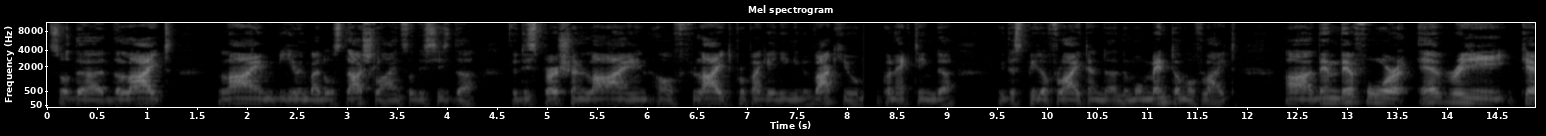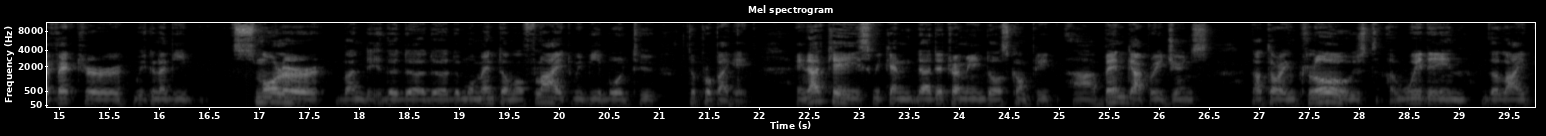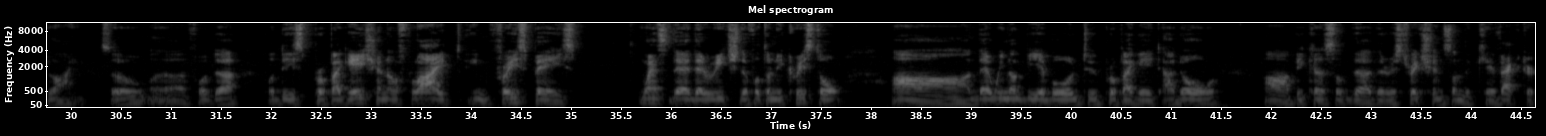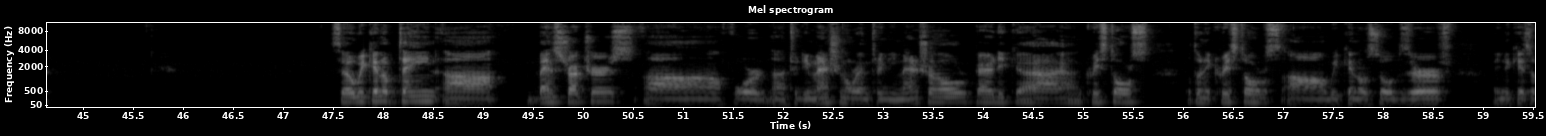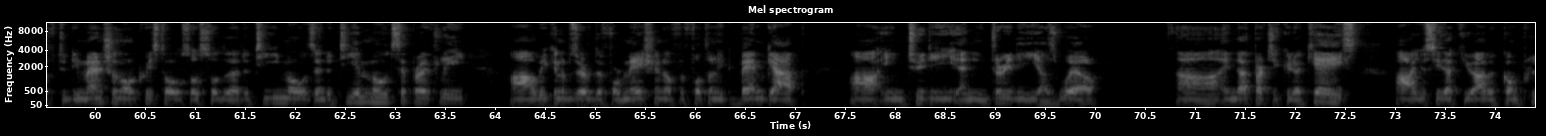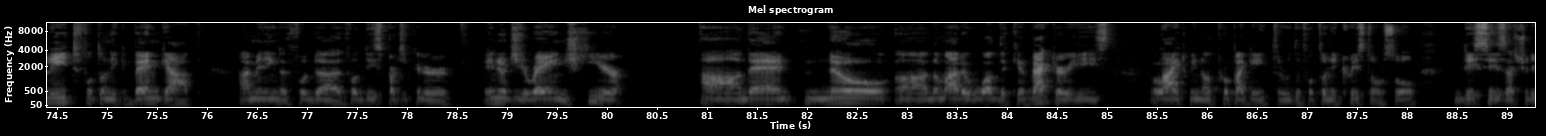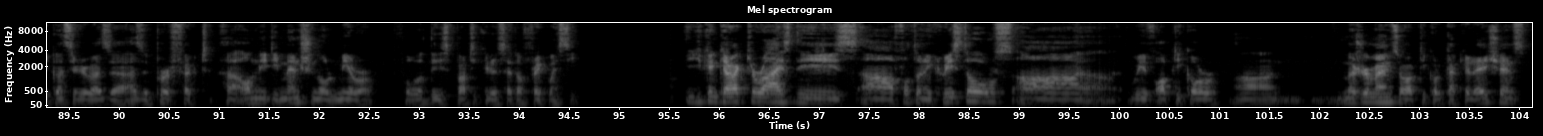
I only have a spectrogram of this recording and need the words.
so the, the light line will be given by those dashed lines. So this is the, the dispersion line of light propagating in a vacuum, connecting the with the speed of light and the, the momentum of light. Uh, then therefore every k vector is going to be smaller than the, the, the, the, momentum of light we'll be able to, to propagate. In that case, we can uh, determine those complete uh, band gap regions that are enclosed within the light line. So uh, for the for this propagation of light in free space, once they, they reach the photonic crystal, uh, they will not be able to propagate at all uh, because of the, the restrictions on the K vector. So we can obtain uh, band structures uh, for uh, two-dimensional and three-dimensional periodic uh, crystals photonic crystals. Uh, we can also observe, in the case of two-dimensional crystals, also the, the TE modes and the TM modes separately. Uh, we can observe the formation of a photonic band gap in 2D and in 3D as well. In that particular case, you see that you have a complete photonic band gap, meaning that for the for this particular energy range here, then no no matter what the k vector is, light will not propagate through the photonic crystal. So this is actually considered as a, as a perfect uh, omnidirectional mirror for this particular set of frequency. You can characterize these uh, photonic crystals uh, with optical uh, measurements or optical calculations.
